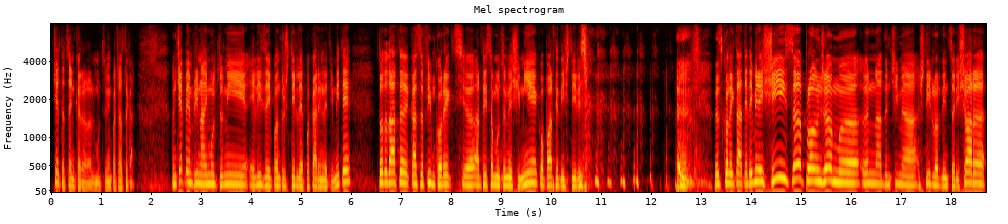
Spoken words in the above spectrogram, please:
Cetățeni care le mulțumim pe această cale. Începem prin a-i mulțumi Elizei pentru știrile pe care ne le trimite. Totodată, ca să fim corecți, ar trebui să mulțumesc și mie, că o parte din știri îți colectate de mine și să plonjăm uh, în adâncimea știrilor din țărișoară.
